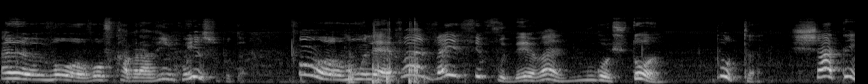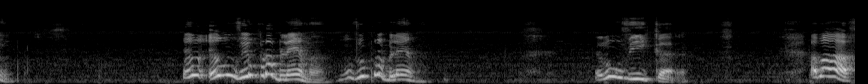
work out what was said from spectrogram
eu vou, vou ficar bravinho com isso, puta? Ô, mulher, vai, vai se fuder, vai. Não gostou? Puta, chato, hein? Eu, eu não vi o problema. Não vi o problema. Eu não vi, cara. Ah, mas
